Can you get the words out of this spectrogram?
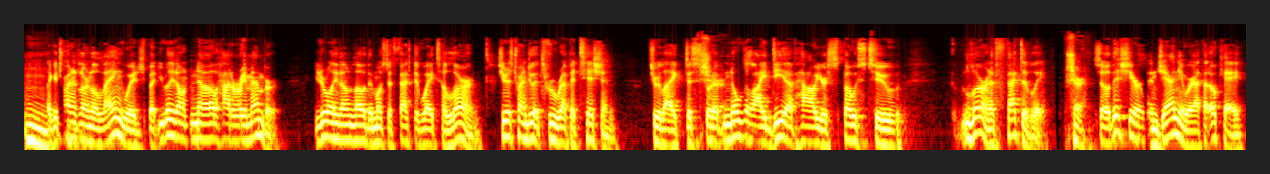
Mm. Like you're trying to learn a language, but you really don't know how to remember. You really don't know the most effective way to learn. So you're just trying to do it through repetition, through like just sure. sort of no real idea of how you're supposed to learn effectively. Sure. So this year in January, I thought, okay,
